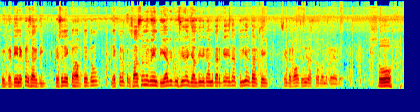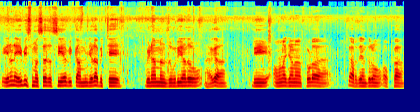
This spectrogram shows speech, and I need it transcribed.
ਕੋਈ ਗੱਡੀ ਨਿਕਲ ਸਕਦੀ। ਪਿਛਲੇ ਇੱਕ ਹਫ਼ਤੇ ਤੋਂ ਲੇਕਿਨ ਪ੍ਰਸ਼ਾਸਨ ਨੂੰ ਬੇਨਤੀ ਆ ਵੀ ਤੁਸੀਂ ਇਹਦਾ ਜਲਦੀ ਦੇ ਕੰਮ ਕਰਕੇ ਇਹਦਾ ਕਲੀਅਰ ਕਰਕੇ ਇਹ ਦਿਖਾਓ ਤੁਸੀਂ ਰਸਤਾ ਬੰਦ ਕਰਿਆ ਪਿਆ। ਸੋ ਇਹਨਾਂ ਨੇ ਇਹ ਵੀ ਸਮੱਸਿਆ ਦੱਸੀ ਹੈ ਵੀ ਕੰਮ ਜਿਹੜਾ ਵਿੱਚੇ ਬਿਨਾ ਮਨਜ਼ੂਰੀਆਂ ਤੋਂ ਹੈਗਾ ਵੀ ਆਉਣਾ ਜਾਣਾ ਥੋੜਾ ਘਰ ਦੇ ਅੰਦਰੋਂ ਔਖਾ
